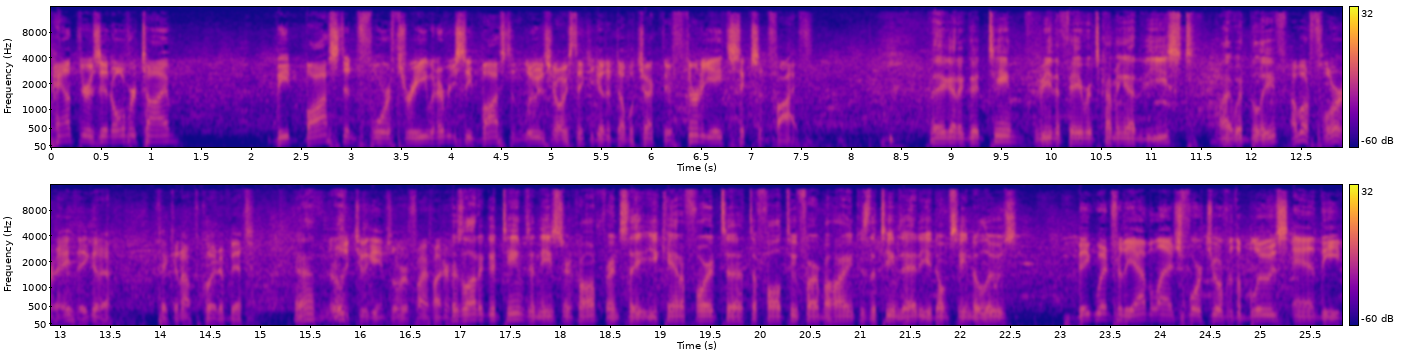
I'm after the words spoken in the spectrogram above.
Panthers in overtime beat Boston 4 3. Whenever you see Boston lose, you always think you got to double check. They're 38 6 and 5. They got a good team. Be the favorites coming out of the East, I would believe. How about Florida? Eh? They got to pick it up quite a bit. Yeah, only two games over 500. There's a lot of good teams in the Eastern Conference. They, you can't afford to, to fall too far behind because the teams ahead of you don't seem to lose. Big win for the Avalanche, 4-2 over the Blues, and the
